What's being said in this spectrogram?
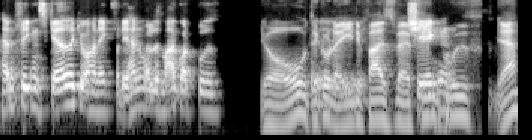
han fik en skade, gjorde han ikke, fordi han var lidt meget godt bud. Jo, det kunne da egentlig øh, faktisk være fint bud. Ja,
